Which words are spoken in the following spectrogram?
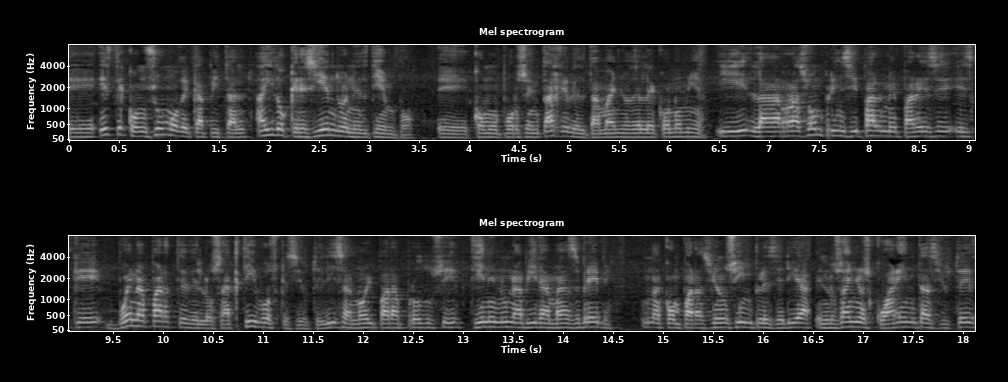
Eh, este consumo de capital ha ido creciendo en el tiempo eh, como porcentaje del tamaño de la economía. Y la razón principal me parece es que buena parte de los activos que se utilizan hoy para producir tienen una vida más breve. Una comparación simple sería en los años 40 si usted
